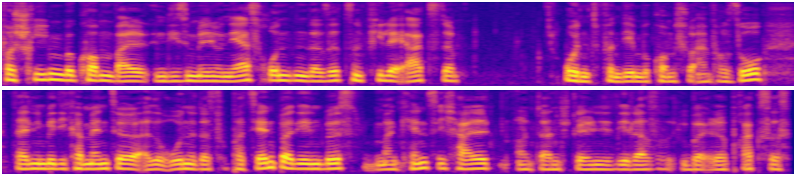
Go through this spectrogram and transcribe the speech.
verschrieben bekommen, weil in diesen Millionärsrunden, da sitzen viele Ärzte und von denen bekommst du einfach so deine Medikamente, also ohne dass du Patient bei denen bist. Man kennt sich halt und dann stellen die dir das über ihre Praxis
